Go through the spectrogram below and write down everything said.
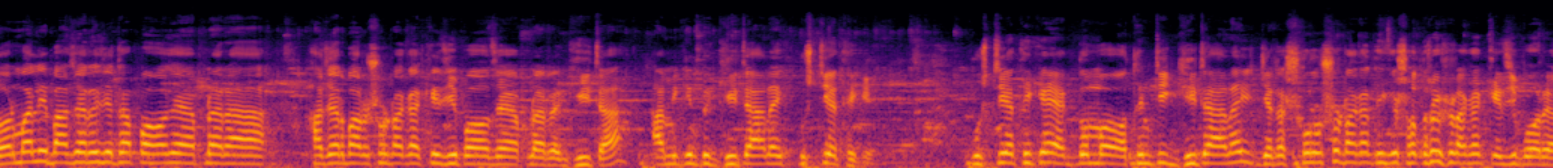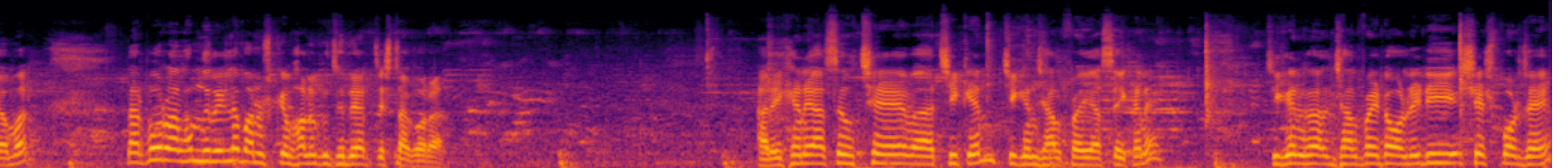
নর্মালি বাজারে যেটা পাওয়া যায় আপনারা হাজার বারোশো টাকা কেজি পাওয়া যায় আপনার ঘিটা। আমি কিন্তু ঘিটা আনাই কুষ্টিয়া থেকে। কুষ্টিয়া থেকে একদম অথেন্টিক ঘিটা আনাই, যেটা ষোলোশো টাকা থেকে সতেরোশো টাকা কেজি পড়ে আমার। তারপর আলহামদুলিল্লাহ মানুষকে ভালো কিছু দেওয়ার চেষ্টা করা। আর এখানে আছে হচ্ছে চিকেন চিকেন ঝাল ফ্রাই আছে এখানে। চিকেন ঝাল ফ্রাইটা অলরেডি শেষ পর্যায়ে।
